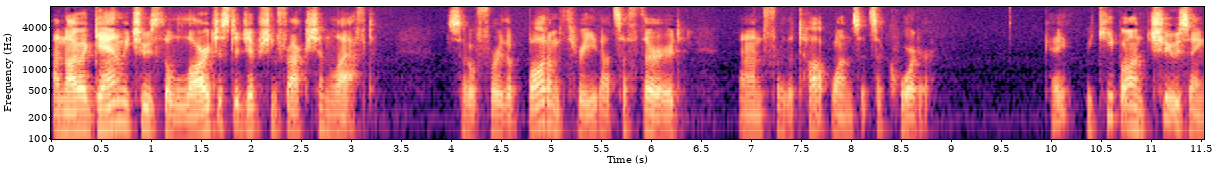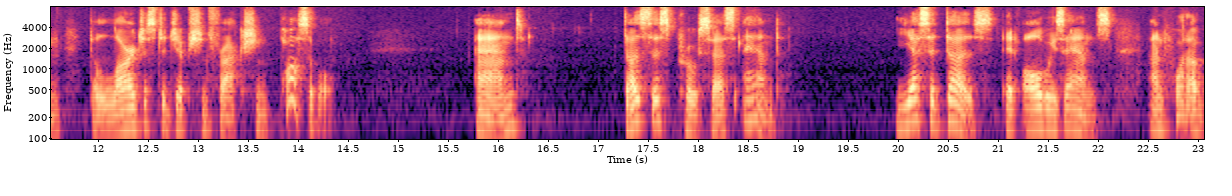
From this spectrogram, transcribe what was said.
And now again we choose the largest Egyptian fraction left. So for the bottom three that's a third and for the top ones it's a quarter. Okay, we keep on choosing the largest Egyptian fraction possible. And does this process end? Yes, it does. It always ends. And what a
